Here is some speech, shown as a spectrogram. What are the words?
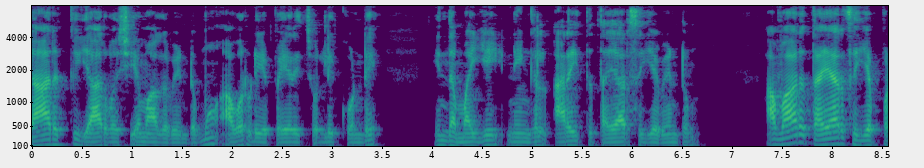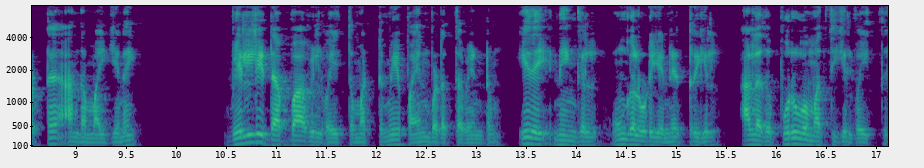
யாருக்கு யார் வசியமாக வேண்டுமோ அவருடைய பெயரை சொல்லிக்கொண்டே இந்த மையை நீங்கள் அரைத்து தயார் செய்ய வேண்டும். அவ்வாறு தயார் செய்யப்பட்ட அந்த மையினை வெள்ளி டப்பாவில் வைத்து மட்டுமே பயன்படுத்த வேண்டும். இதை நீங்கள் உங்களுடைய நெற்றியில் அல்லது புருவ மத்தியில் வைத்து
